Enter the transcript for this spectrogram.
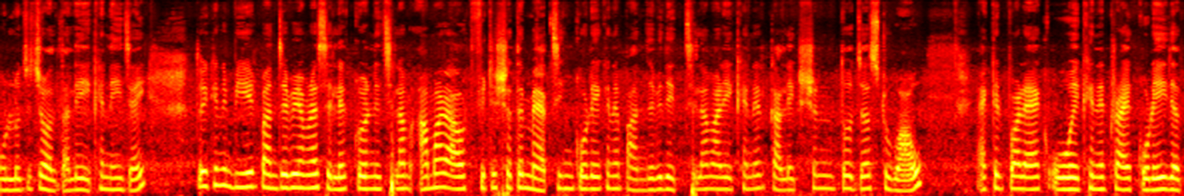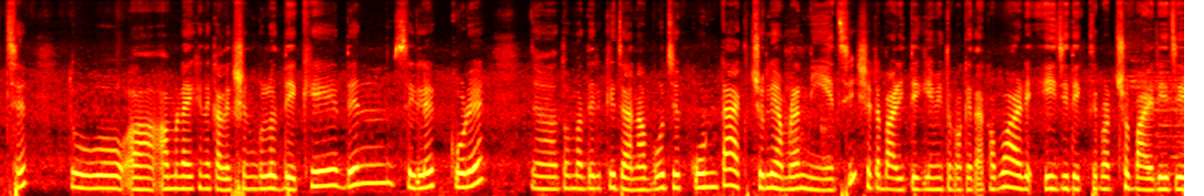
বলল যে চল তাহলে এখানেই যাই। তো এখানে বিয়ের পাঞ্জাবি আমরা সিলেক্ট করে নিয়েছিলাম। আমার আউটফিটের সাথে ম্যাচিং করে এখানে পাঞ্জাবি দেখছিলাম, আর এখানের কালেকশন তো জাস্ট ওয়াও একের পর এক ও এখানে ট্রাই করেই যাচ্ছে। তো আমরা এখানে কালেকশনগুলো দেখে দেন সিলেক্ট করে তোমাদেরকে জানাব যে কোনটা অ্যাকচুয়ালি আমরা নিয়েছি সেটা বাড়িতে গিয়ে আমি তোমাকে দেখাবো। আর এই যে দেখতে পাচ্ছ বাইরে যে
